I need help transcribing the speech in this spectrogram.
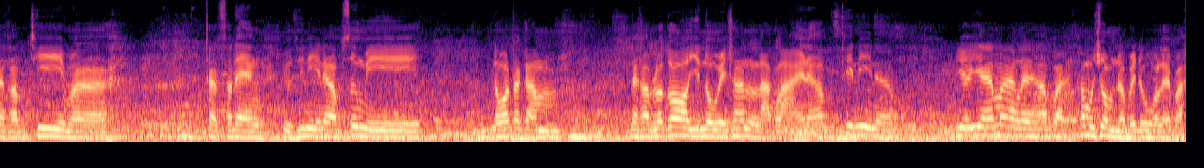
นะครับที่มา จัดแสดงอยู่ที่นี่นะครับ ซึ่งมีนวัตกรรมนะครับ แล้วก็อินโนเวชันหลากหลายนะครับ ที่นี่นะครับ เยอะแยะมากเลยนะครับไปท่านผู้ชมเดี๋ยวไปดูกันเลยปะ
